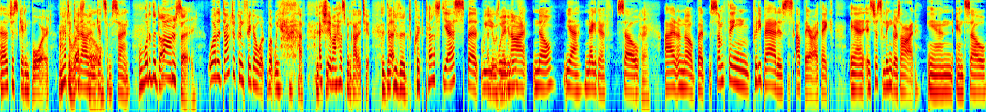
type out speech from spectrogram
uh, just getting bored. I had to, to get rest, out and get some sun. Well, what did the doctor Well, say? Well, the doctor couldn't figure out what, what we have. Did Actually, you- my husband got it too. Did they do the quick test? Yes, but we And it was we're negative? not. No, yeah, negative. So Okay. I don't know, but something pretty bad is out there, I think, and it just lingers on, and and so,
